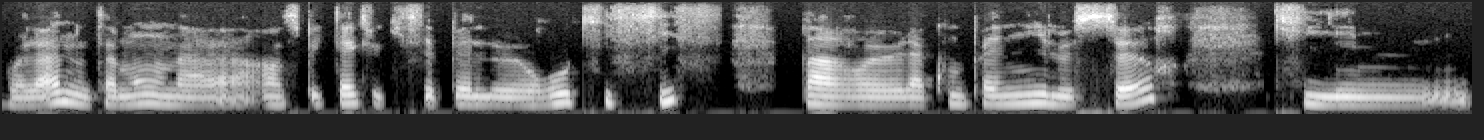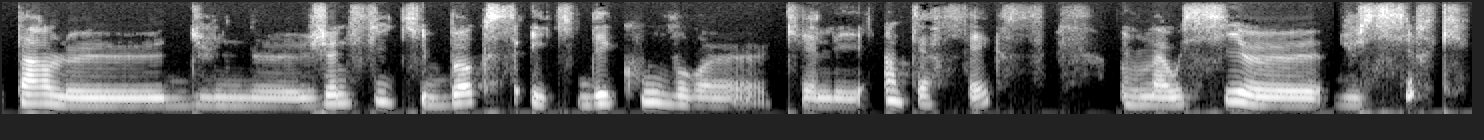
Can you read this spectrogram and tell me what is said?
Voilà, notamment, on a un spectacle qui s'appelle euh, Rocky 6 par euh, la compagnie Le Sœur, qui mm, parle d'une jeune fille qui boxe et qui découvre qu'elle est intersexe. On a aussi du cirque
